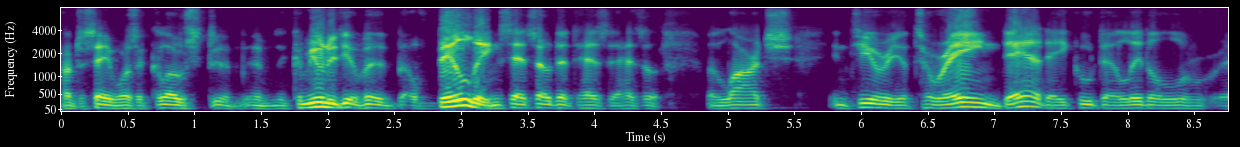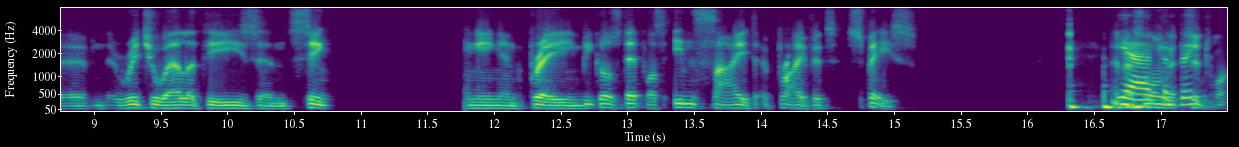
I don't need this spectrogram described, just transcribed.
how to say was a closed uh, community of, of buildings, and so that has has a, a large interior terrain. There, they could a little ritualities and singing and praying because that was inside a private space. And yeah, as long as big... it was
